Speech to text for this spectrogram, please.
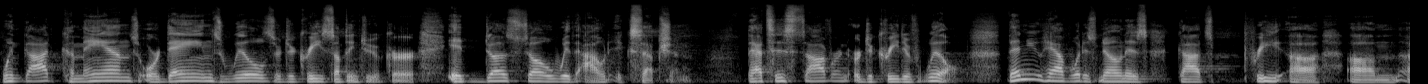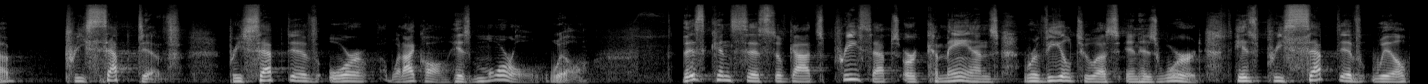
When God commands, ordains, wills, or decrees something to occur, it does so without exception. That's his sovereign or decretive will. Then you have what is known as God's pre, uh, um, uh, preceptive, preceptive, or what I call his moral will. This consists of God's precepts or commands revealed to us in His Word. His preceptive will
